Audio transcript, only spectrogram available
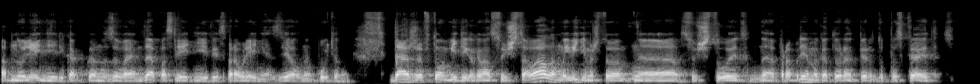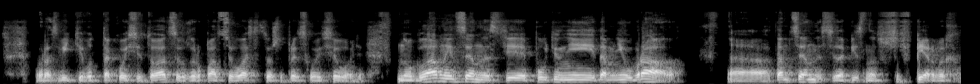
обнуление, или как мы называем, да, последние исправления, сделанным Путиным. Даже в том виде, как она существовала, мы видим, что существует проблема, которая, например, допускает в развитии вот такой ситуации узурпацию власти, то, что происходит сегодня. Но главные ценности Путин не, там не убрал. А, там ценности записаны в первых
